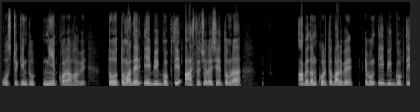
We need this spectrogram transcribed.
পোস্টে কিন্তু নিয়োগ করা হবে। তো তোমাদের এই বিজ্ঞপ্তি আসতে চলেছে, তোমরা আবেদন করতে পারবে এবং এই বিজ্ঞপ্তি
